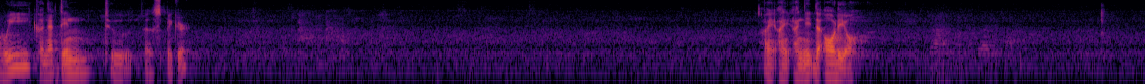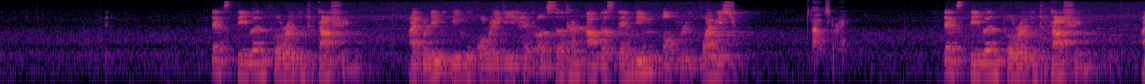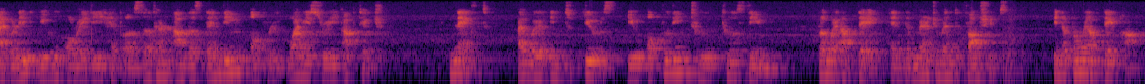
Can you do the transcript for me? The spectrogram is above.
Are we connecting to the speaker? I, I, I need the audio. Thanks, Stephen, for the introduction. I believe you already have a certain understanding of YV. Oh, sorry. Thanks, Stephen, for the introduction. I believe you already have a certain understanding of the YV3 architecture. Next, I will introduce you according to two themes, firmware update and the management functions. In the firmware update part,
